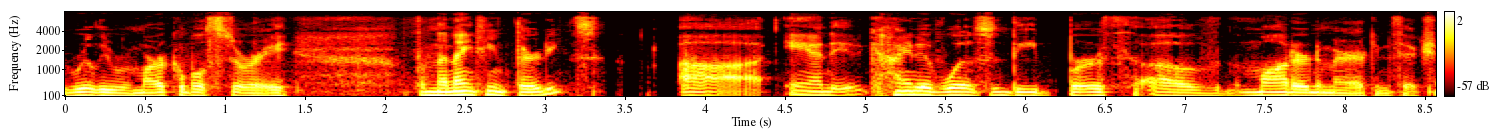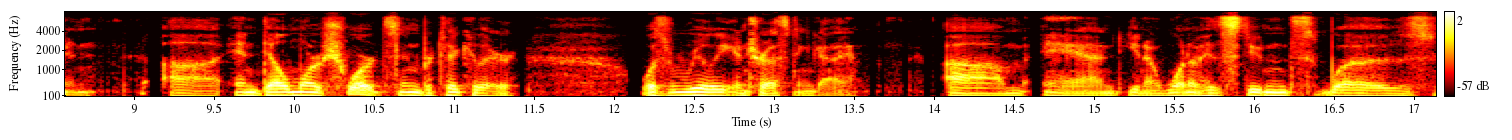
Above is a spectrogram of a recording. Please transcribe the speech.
really remarkable story from the 1930s. Uh, and it kind of was the birth of modern American fiction. Uh, and Delmore Schwartz, in particular, was a really interesting guy. Um, and, you know, one of his students was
